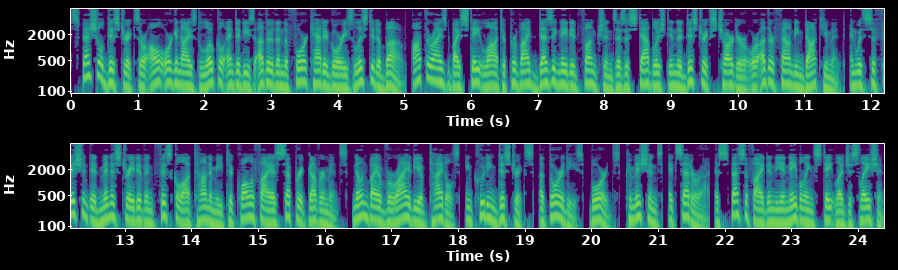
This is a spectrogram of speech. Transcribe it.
Special districts are all organized local entities other than the four categories listed above, authorized by state law to provide designated functions as established in the district's charter or other founding document, and with sufficient administrative and fiscal autonomy to qualify as separate governments, known by a variety of titles, including districts, authorities, boards, commissions, etc., as specified in the enabling state legislation.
